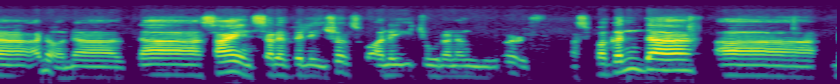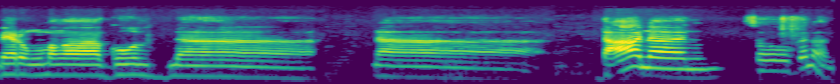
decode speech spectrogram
na ano na na signs sa revelations kung ano yung itsura ng new earth. Mas maganda, ah merong mga gold na na daanan. So ganun.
